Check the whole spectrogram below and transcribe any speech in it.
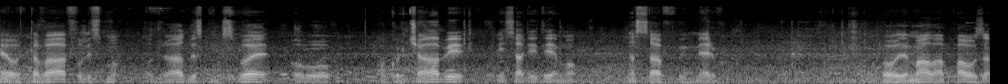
Evo, tavafili smo, odradili smo svoje, ovo oko Čabi i sad idemo na Safu i Mervu. Ovdje mala pauza,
